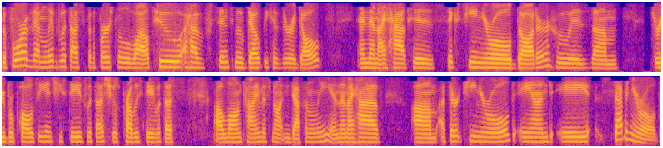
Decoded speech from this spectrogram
the four of them lived with us for the first little while. Two have since moved out because they're adults, and then I have his 16-year-old daughter who is um, cerebral palsy, and she stays with us. She'll probably stay with us a long time, if not indefinitely. And then I have um, a 13-year-old and a 7-year-old.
